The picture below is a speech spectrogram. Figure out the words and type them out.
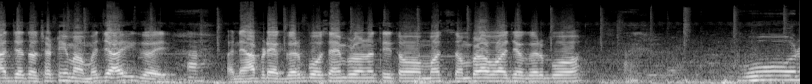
આજે તો છઠ્ઠી માં મજા આવી ગઈ. અને આપણે ગરબો સાંભળ્યો નથી તો મસ્ત સંભળાવો આજે ગરબો. ઘોર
